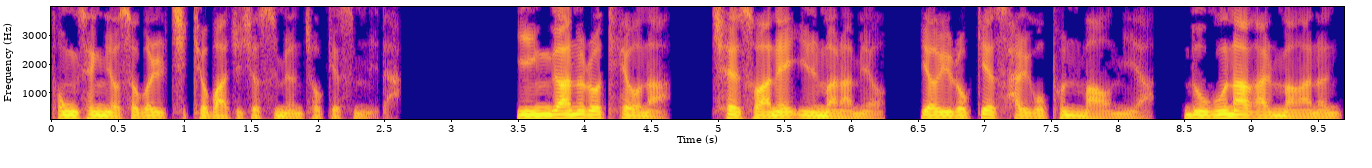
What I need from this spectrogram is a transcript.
동생 녀석을 지켜봐 주셨으면 좋겠습니다. 인간으로 태어나 최소한의 일만 하며 여유롭게 살고픈 마음이야 누구나 갈망하는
